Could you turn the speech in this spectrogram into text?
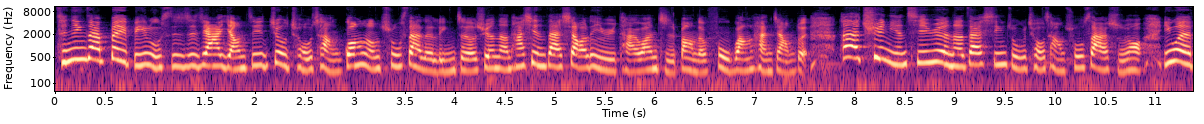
曾经在贝比鲁斯之家洋基旧球场光荣出赛的林哲轩呢，他现在效力于台湾职棒的富邦悍将队。他在去年七月呢，在新竹球场出赛的时候，因为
